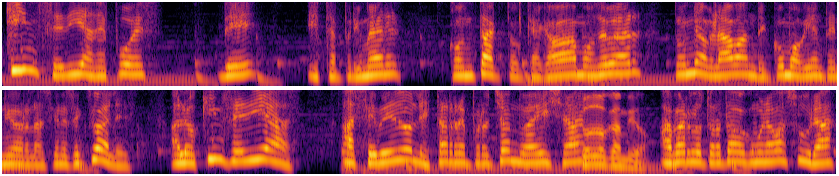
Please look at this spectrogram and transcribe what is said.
15 días después de este primer contacto que acabábamos de ver, donde hablaban de cómo habían tenido relaciones sexuales. A los 15 días, Acevedo le está reprochando a ella Todo cambió. haberlo tratado como una basura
